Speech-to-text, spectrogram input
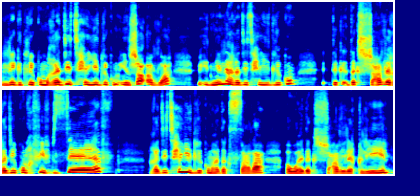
اللي قلت لكم غادي تحيد لكم إن شاء الله. بإذن الله غادي تحيد لكم داك, داك الشعر اللي غادي يكون خفيف بزاف. غادي تحيد لكم هذاك الصلع أو هذاك الشعر اللي قليل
